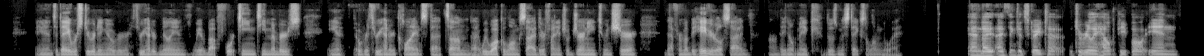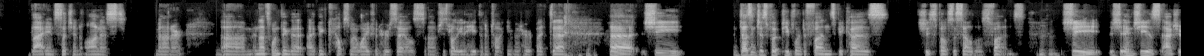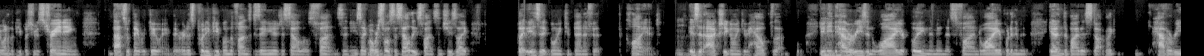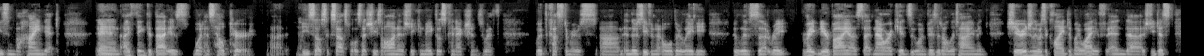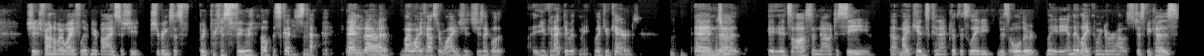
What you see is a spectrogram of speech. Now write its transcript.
And today we're stewarding over 300 million. We have about 14 team members and over 300 clients that um, that we walk alongside their financial journey to ensure that from a behavioral side, uh, they don't make those mistakes along the way. And I, I think it's great to to really help people in that in such an honest manner. Mm-hmm. Um, and that's one thing that I think helps my wife in her sales. Um, she's probably going to hate that I'm talking about her, but uh, uh, she doesn't just put people into funds because she's supposed to sell those funds. Mm-hmm. She, she, and she is actually one of the people she was training. That's what they were doing. They were just putting people in the funds because they needed to sell those funds. And he's like, mm-hmm. "Well, we're mm-hmm. supposed to sell these funds," and she's like, "But is it going to benefit the client? Mm-hmm. Is it actually going to help them? You need to have a reason why you're putting them in this fund, why you're putting them in, get them to buy this stock. Like, have a reason behind it." Mm-hmm. And I think that that is what has helped her uh, yeah. be so successful is that she's honest. She can make those connections with with customers. Um, and there's even an older lady who lives uh, right right nearby us that now our kids go and visit all the time. And she originally was a client of my wife, and uh, she just she found out my wife lived nearby, so she she brings us would bring us food, all this kind of mm-hmm. stuff. Mm-hmm. And uh, my wife asked her why, and she, she's like, "Well, you connected with me, like you cared." Mm-hmm. And right. uh, it, it's awesome now to see uh, my kids connect with this lady, this older lady, and they like going to her house just because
